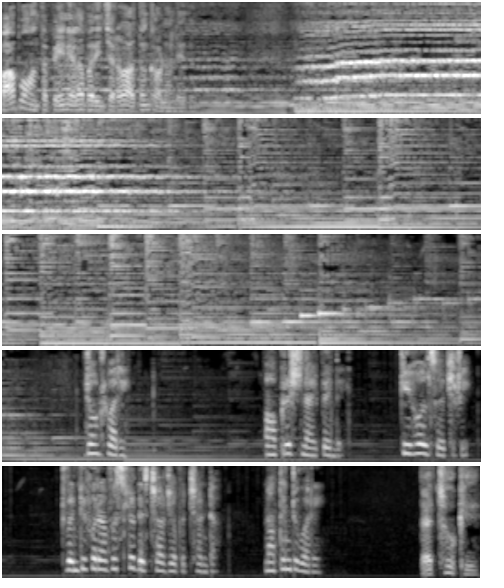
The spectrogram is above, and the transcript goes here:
పాపం అంత పెయిన్ ఎలా భరించారో అర్థం కావడం లేదు. Don't worry. ఆపరేషన్ అయిపోయింది. Keyhole surgery. ట్వంటీ ఫోర్ అవర్స్లో డిశ్చార్జ్ అవ్వచ్చంట. Nothing to worry. That's okay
